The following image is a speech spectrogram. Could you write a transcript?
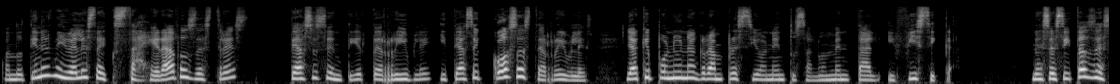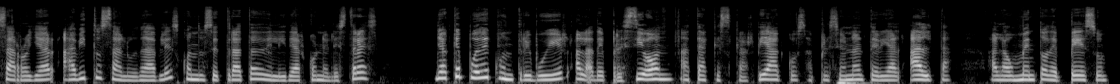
Cuando tienes niveles exagerados de estrés, te hace sentir terrible y te hace cosas terribles, ya que pone una gran presión en tu salud mental y física. Necesitas desarrollar hábitos saludables cuando se trata de lidiar con el estrés, ya que puede contribuir a la depresión, ataques cardíacos, a presión arterial alta, al aumento de peso,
